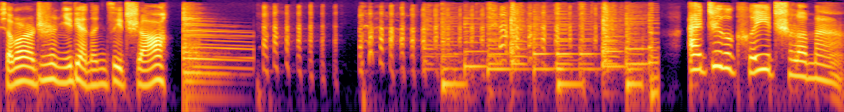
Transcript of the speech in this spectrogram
小妹儿，这是你点的，你自己吃啊。哎，这个可以吃了吗？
